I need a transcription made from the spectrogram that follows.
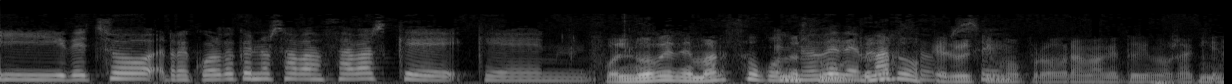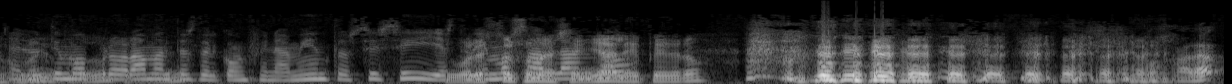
Y de hecho, recuerdo que nos avanzabas que. que ¿Fue el 9 de marzo cuando el 9 de marzo, El último programa que tuvimos aquí. el último programa antes del confinamiento, sí, sí. Y Igual estuvimos esto es una hablando... señal, ¿eh, Pedro? Ojalá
